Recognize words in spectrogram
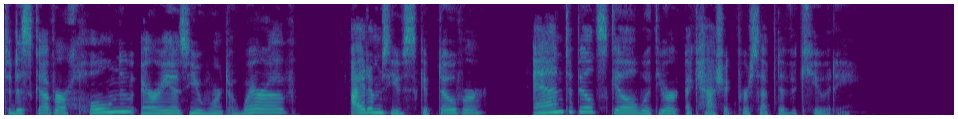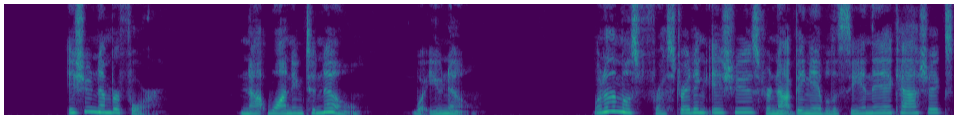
to discover whole new areas you weren't aware of, items you've skipped over, and to build skill with your Akashic perceptive acuity. Issue number four not wanting to know what you know. One of the most frustrating issues for not being able to see in the Akashics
